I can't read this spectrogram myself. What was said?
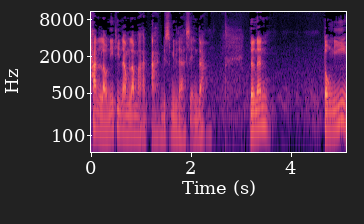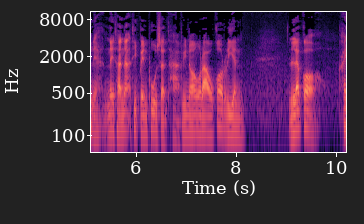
ท่านเหล่านี้ที่นำละหมาดอ่านบิสมิลลาห์เสียงดัง ดังนั้นตรงนี้เนี่ยในฐานะที่เป็นผู้ศรัทธาพี่น้องเราก็เรียน แล้วก็ให้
